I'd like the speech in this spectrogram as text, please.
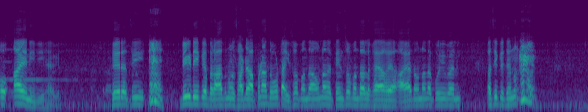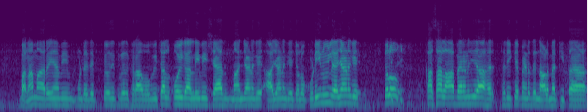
ਉਹ ਆਏ ਨਹੀਂ ਜੀ ਹੈਗੇ। ਫਿਰ ਅਸੀਂ ਡੀ ਡੀ ਕੇ ਬਰਾਤ ਨੂੰ ਸਾਡਾ ਆਪਣਾ 2 250 ਬੰਦਾ, ਉਹਨਾਂ ਦਾ 300 ਬੰਦਾ ਲਿਖਾਇਆ ਹੋਇਆ, ਆਇਆ ਤਾਂ ਉਹਨਾਂ ਦਾ ਕੋਈ ਵੀ ਨਹੀਂ। ਅਸੀਂ ਕਿਸੇ ਨੂੰ ਬਹਾਨਾ ਮਾਰ ਰਹੇ ਆ ਵੀ ਮੁੰਡੇ ਦੇ ਪਿਓ ਦੀ ਤਬੀਅਤ ਖਰਾਬ ਹੋ ਗਈ। ਚੱਲ ਕੋਈ ਗੱਲ ਨਹੀਂ ਵੀ ਸ਼ਾਇਦ ਮੰਨ ਜਾਣਗੇ, ਆ ਜਾਣਗੇ, ਚਲੋ ਕੁੜੀ ਨੂੰ ਹੀ ਲੈ ਜਾਣਗੇ। ਚਲੋ ਕਾਸਾ ਲਾ ਬੈਰਨ ਜੀ, ਆ ਤਰੀਕੇ ਪਿੰਡ ਦੇ ਨਾਲ ਮੈਂ ਕੀਤਾ ਆ,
